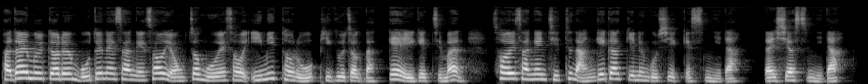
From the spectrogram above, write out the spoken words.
바다의 물결은 모든 해상에서 0.5에서 2m로 비교적 낮게 일겠지만 서해상엔 짙은 안개가 끼는 곳이 있겠습니다. 날씨였습니다.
